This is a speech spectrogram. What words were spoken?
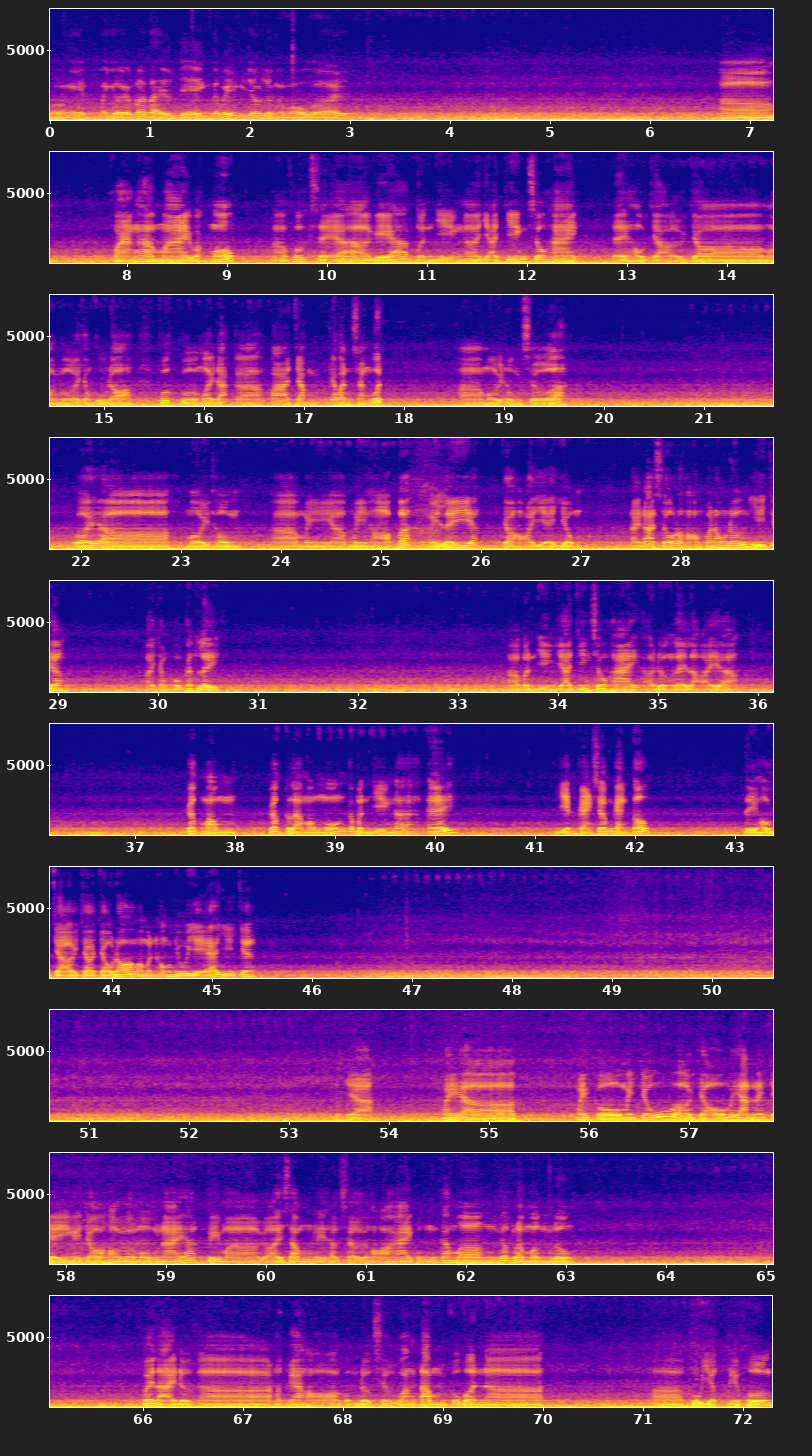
Còn nghe mấy người em đó ta hiểu chuyện ta biết vô cho người mù rồi Ờ, khoảng ờ, mai hoặc mốt à, Phước sẽ à, ghé bệnh viện à, giả chiến số 2 để hỗ trợ cho mọi người trong khu đó. Phước vừa mới đặt 300 cái bánh sandwich, 10 thùng sữa với 10 thùng mì mì hộp á, mì ly á cho họ dễ dùng. Tại đa số là họ không có nấu nướng gì hết trơn ở trong khu cách ly. Ở bệnh viện giả chiến số 2 ở đường Lê Lợi á rất mong rất là mong muốn cái bệnh viện đó ế dẹp càng sớm càng tốt. Đi hỗ trợ cho chỗ đó mà mình không vui vẻ gì chứ. dạ. Mấy uh, mấy cô mấy chú ở chỗ mấy anh mấy chị ngay chỗ hội người mù nãy á, khi mà gửi xong thì thật sự họ ai cũng cảm ơn rất là mừng luôn với lại được ờ, thật ra họ cũng được sự quan tâm của bên ờ, ờ, khu vực địa phương.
